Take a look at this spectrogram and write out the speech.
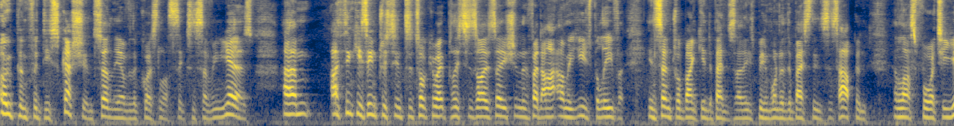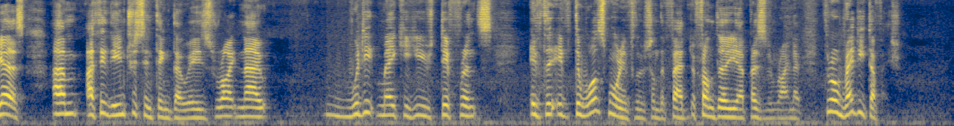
open for discussion, certainly over the course of the last six or seven years. Um, I think it's interesting to talk about politicisation. In fact, I, am a huge believer in central bank independence. I think it's been one of the best things that's happened in the last 40 years. Um, I think the interesting thing, though, is right now, would it make a huge difference? If the, if there was more influence from the Fed from the uh, president right now, they're already dovish.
